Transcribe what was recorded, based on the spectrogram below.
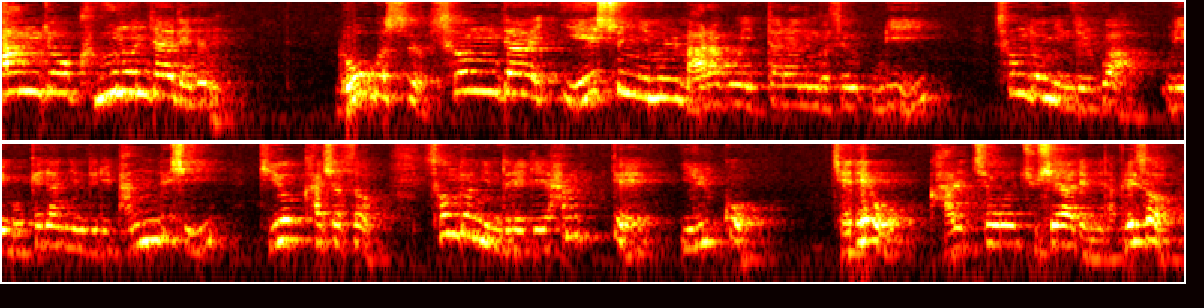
창조 근원자 되는 로고스, 성자 예수님을 말하고 있다는 것을 우리 성도님들과 우리 목회자님들이 반드시 기억하셔서 성도님들에게 함께 읽고 제대로 가르쳐 주셔야 됩니다. 그래서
